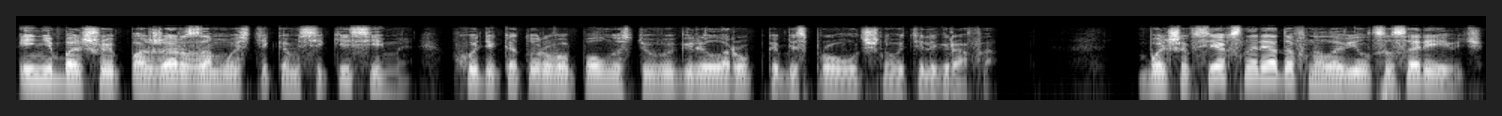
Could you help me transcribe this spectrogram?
и небольшой пожар за мостиком Сикисимы, в ходе которого полностью выгорела рубка беспроволочного телеграфа. Больше всех снарядов наловил Цесаревич,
